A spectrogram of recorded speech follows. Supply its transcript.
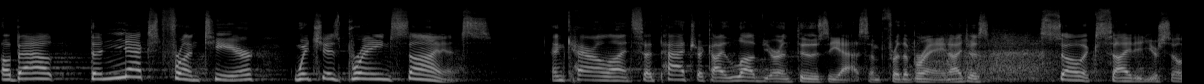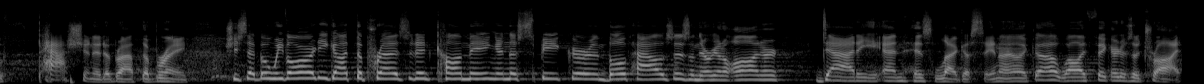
about the next frontier, which is brain science. And Caroline said, Patrick, I love your enthusiasm for the brain. I just, so excited. You're so passionate about the brain. She said, but we've already got the president coming and the speaker in both houses, and they're going to honor daddy and his legacy. And I'm like, oh, well, I figured it was a try.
